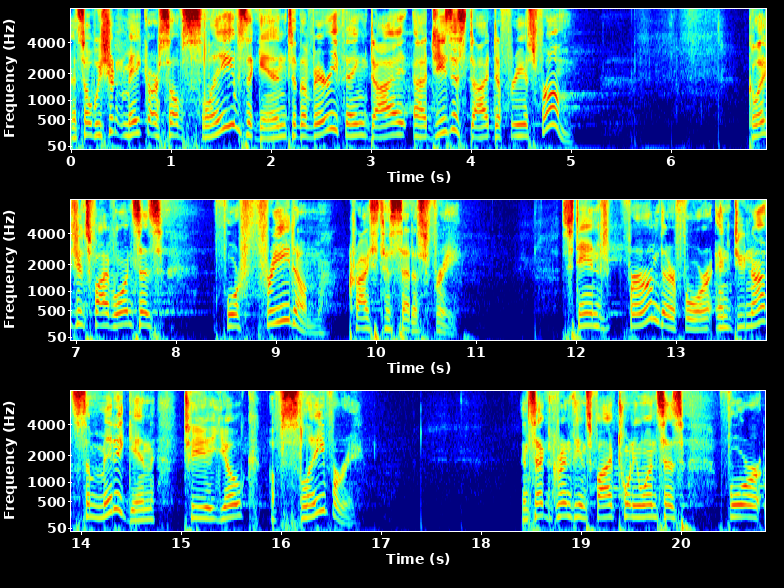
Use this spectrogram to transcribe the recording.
And so we shouldn't make ourselves slaves again to the very thing died, uh, Jesus died to free us from. Galatians 5:1 says, "For freedom Christ has set us free. Stand firm, therefore, and do not submit again to a yoke of slavery." And 2 Corinthians 5:21 says, "For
